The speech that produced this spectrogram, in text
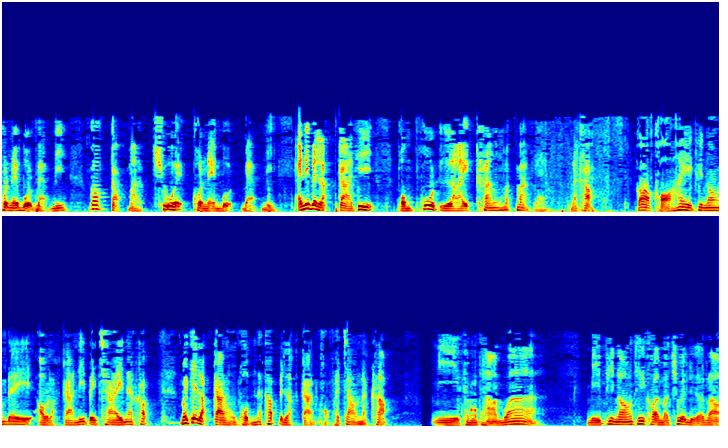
คนในโบสถ์แบบนี้ ก็กลับมาช่วยคนในโบสถ์แบบนี้ อันนี้เป็นหลักการที่ผมพูดหลายครั้งมาก ๆแล้วนะครับ ก็ขอให้พี่น้องได้เอาหลักการนี้ไปใช้นะครับ ไม่ใช่หลักการของผมนะครับ เป็นหลักการของพระเจ้านะครับ มีคำถามว่า มีพี่น้องที่คอยมาช่วยเหลือเรา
